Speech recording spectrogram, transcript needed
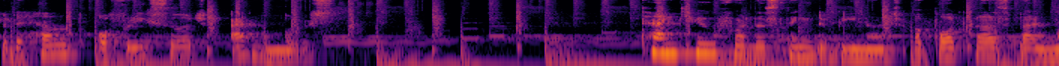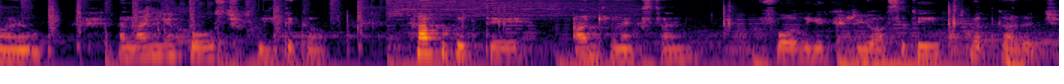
with the help of research and numbers. Thank you for listening to Be Nudge, a podcast by Maya, and I'm your host, Ritika. Have a good day. Until next time, follow your curiosity with courage.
